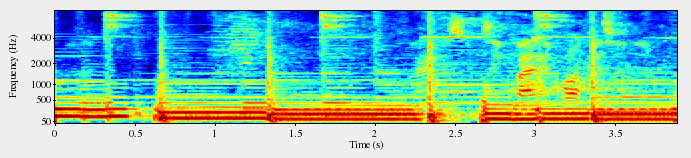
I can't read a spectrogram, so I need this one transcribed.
Friends, you isn't?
